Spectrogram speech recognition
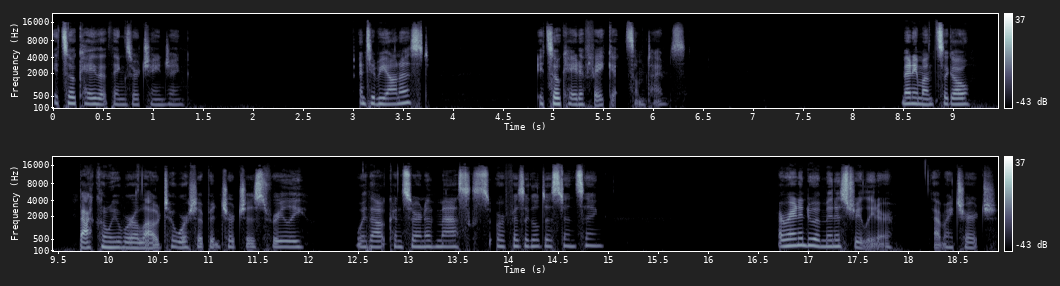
It's okay that things are changing. And to be honest, it's okay to fake it sometimes. Many months ago, back when we were allowed to worship in churches freely without concern of masks or physical distancing, I ran into a ministry leader at my church.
